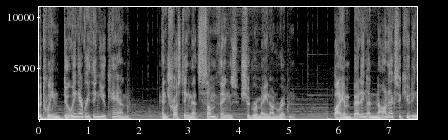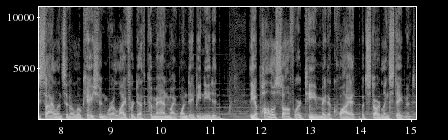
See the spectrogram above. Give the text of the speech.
between doing everything you can and trusting that some things should remain unwritten. By embedding a non-executing silence in a location where a life or death command might one day be needed, the Apollo software team made a quiet but startling statement.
